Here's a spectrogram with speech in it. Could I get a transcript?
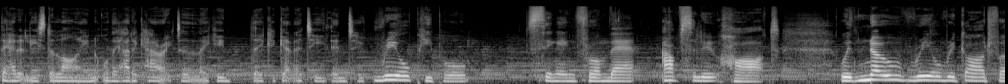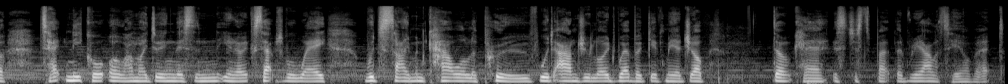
they had at least a line or they had a character that they could they could get their teeth into. Real people singing from their absolute heart with no real regard for technique or oh am I doing this in you know acceptable way would Simon Cowell approve would Andrew Lloyd Webber give me a job don't care. It's just about the reality of it.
